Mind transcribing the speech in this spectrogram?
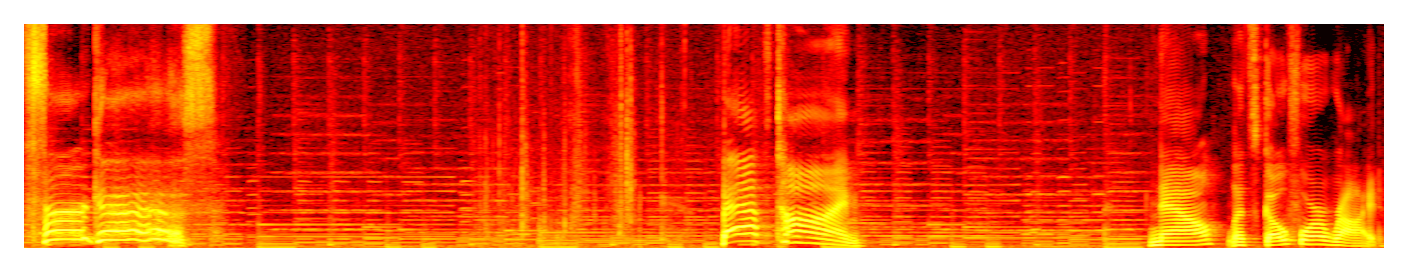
Fergus! Bath time! Now, let's go for a ride.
